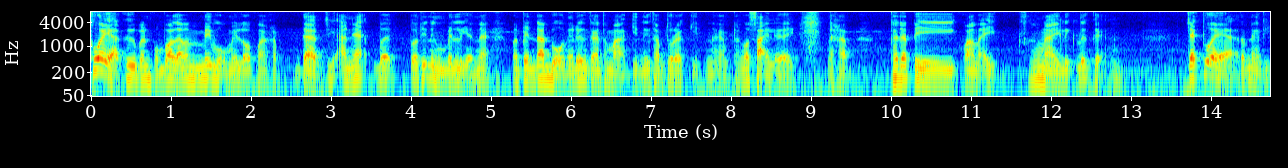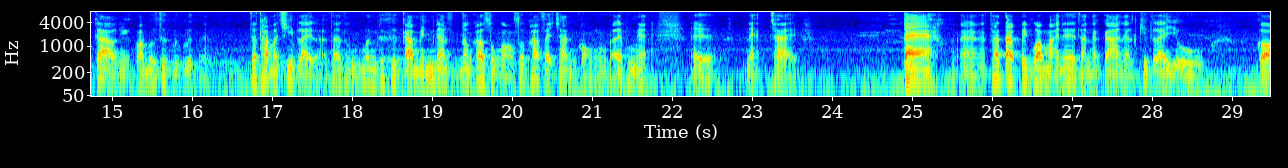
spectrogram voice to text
ถ้วยอะคือมันผมบอกแล้วมันไม่บวกไม่ลบอะครับ แต่ที่อันเนี้ยเบอร์ตัวที่หนึ่งเป็นเหรียญเนี่ยมันเป็นด้านบวกในเรื่องการทำมากินหรือทำธุรกิจนะครับทั้งก็ใส่เลยนะครับ ถ้าจะตีความไอ้ข้างในลึกๆเนี่ยแจ็คถ้วยอะตำแหน่งที่เก้าเนี่ยความรู้สึกลึกๆเนี่ยจะทำอาชีพอะไรเหรอถ้ามันก็คือการเม้นการนำเข้าส่งออกเสื้อผ้าแฟชั่นของอะไรพวกเนี้ยเออเนี่ยใช่ แต่อ่าถ้าตาเป็นความหมายในสถานการณ์คิดอะไรอยู่ ก็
